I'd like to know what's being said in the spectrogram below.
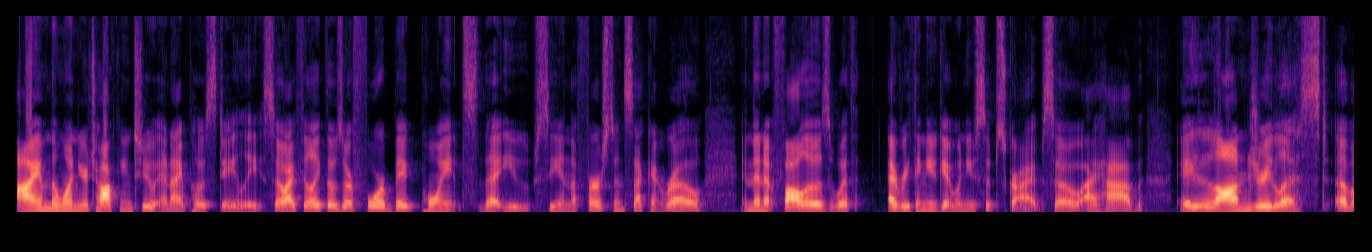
I am the one you're talking to and I post daily. So I feel like those are four big points that you see in the first and second row. And then it follows with everything you get when you subscribe. So I have a laundry list of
